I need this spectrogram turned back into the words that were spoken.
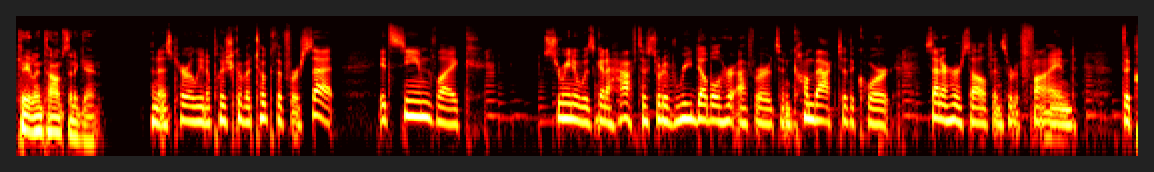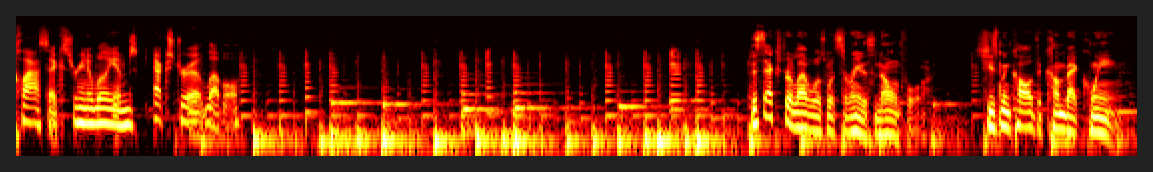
Caitlin Thompson again. And as Karolina Pliskova took the first set, it seemed like Serena was going to have to sort of redouble her efforts and come back to the court, center herself, and sort of find the classic Serena Williams extra level. This extra level is what Serena's known for. She's been called the comeback queen.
